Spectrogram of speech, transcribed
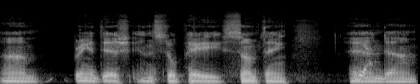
um, bring a dish and still pay something. And, um,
